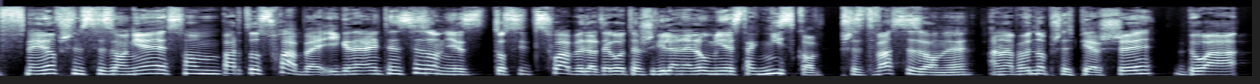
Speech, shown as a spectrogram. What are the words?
w najnowszym sezonie są bardzo słabe i generalnie ten sezon jest dosyć słaby, dlatego też Villanelle u mnie jest tak nisko. Przez dwa sezony, a na pewno przez pierwszy, była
